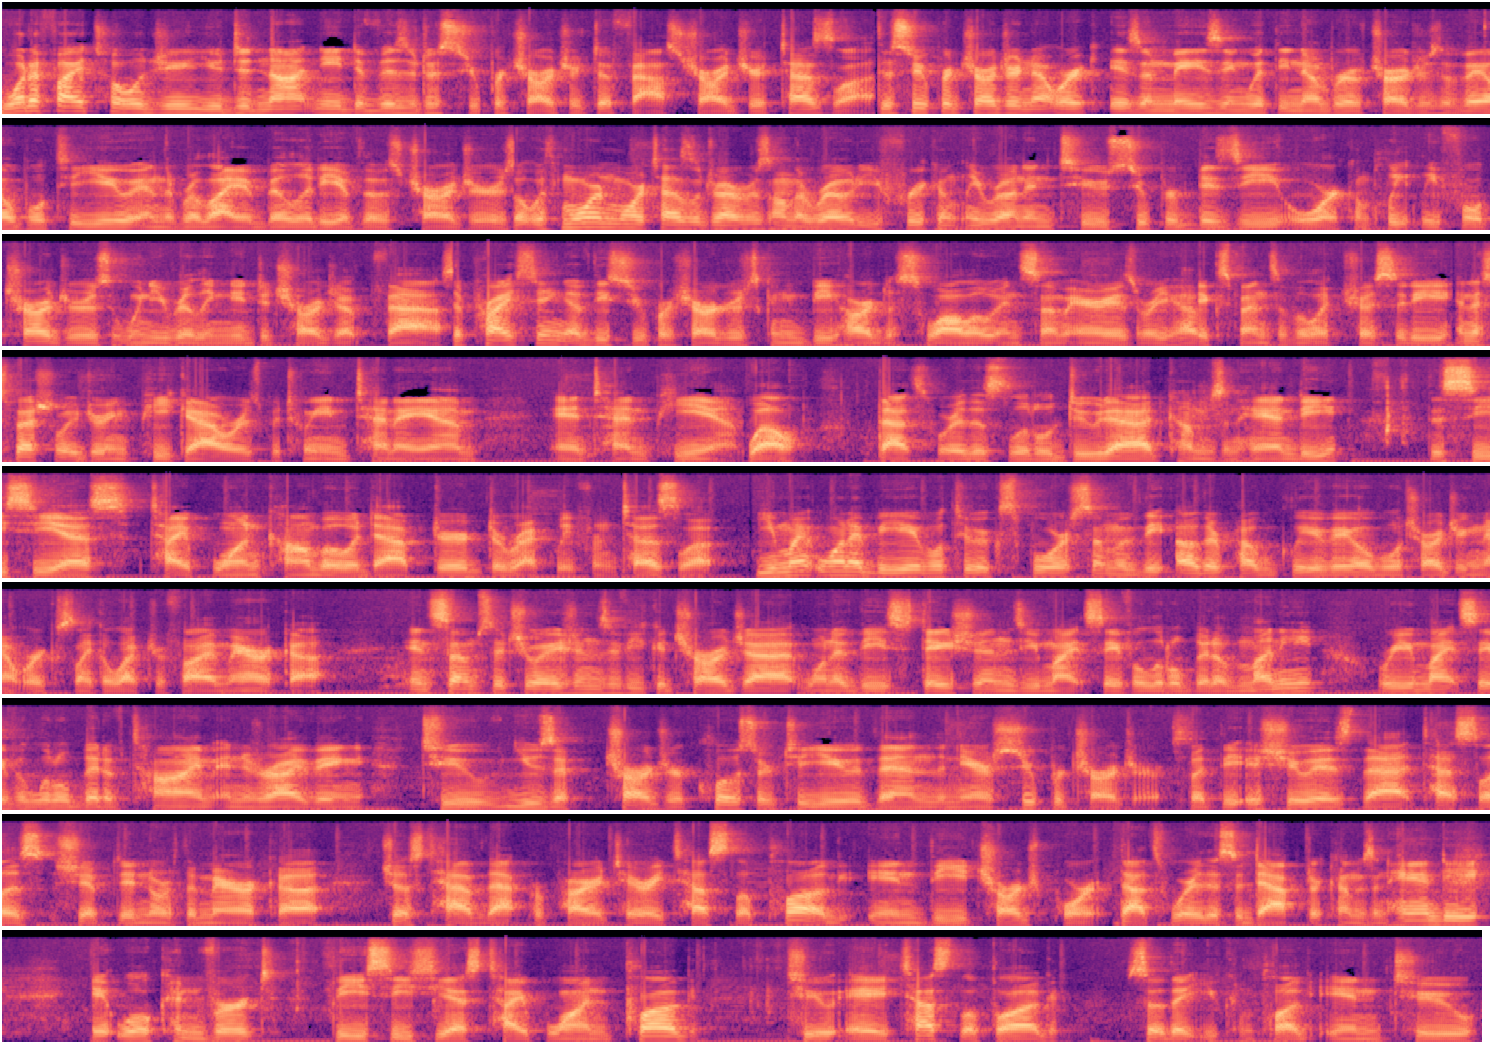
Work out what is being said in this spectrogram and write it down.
What if I told you you did not need to visit a supercharger to fast charge your Tesla? The supercharger network is amazing with the number of chargers available to you and the reliability of those chargers. But with more and more Tesla drivers on the road, you frequently run into super busy or completely full chargers when you really need to charge up fast. The pricing of these superchargers can be hard to swallow in some areas where you have expensive electricity, and especially during peak hours between 10 a.m. and 10 p.m. Well, that's where this little doodad comes in handy the CCS Type 1 combo adapter directly from Tesla. You might want to be able to explore some of the other publicly available charging networks like Electrify America. In some situations, if you could charge at one of these stations, you might save a little bit of money, or you might save a little bit of time in driving to use a charger closer to you than the nearest supercharger. But the issue is that Teslas shipped in North America just have that proprietary Tesla plug in the charge port. That's where this adapter comes in handy. It will convert the CCS Type 1 plug to a Tesla plug so that you can plug into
